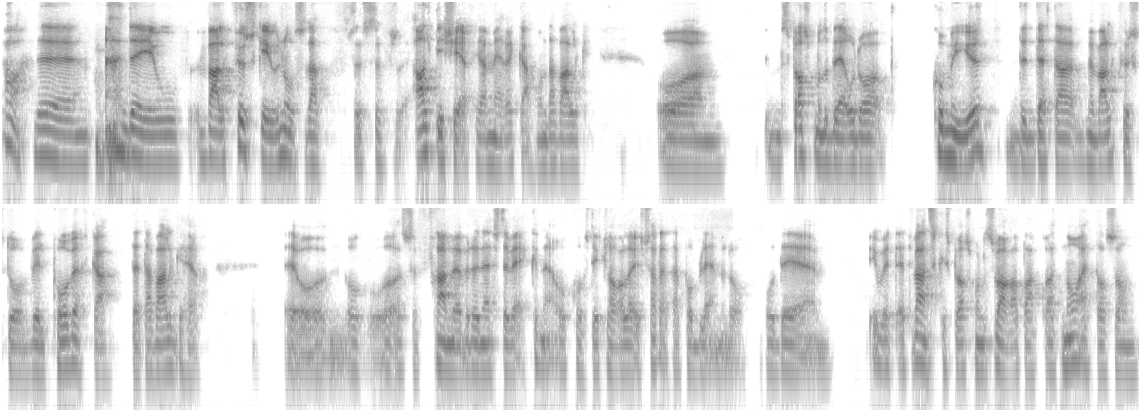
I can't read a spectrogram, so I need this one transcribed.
Ja, det, det er jo Valgfusk er jo noe som alltid skjer i Amerika under valg. Og um, spørsmålet blir jo da hvor mye dette med valgfusk da vil påvirke dette valget her. Eh, og, og, og altså de neste ukene, og hvordan de klarer å løse dette problemet da. Og Det er jo et, et, vanskelig spørsmål å svare på akkurat nå, ettersom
